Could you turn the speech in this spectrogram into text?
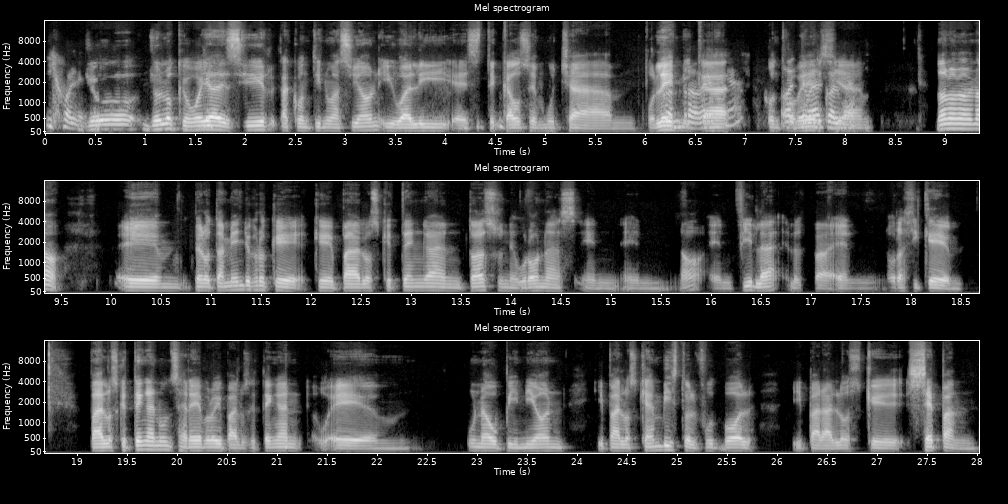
híjole. Yo, yo lo que voy a decir a continuación, igual y este cause mucha mm, polémica, controversia. No, no, no, no. Eh, pero también yo creo que, que, para los que tengan todas sus neuronas en, en, ¿no? en fila, en, ahora sí que para los que tengan un cerebro y para los que tengan eh, una opinión y para los que han visto el fútbol y para los que sepan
